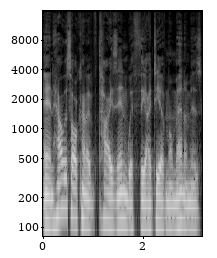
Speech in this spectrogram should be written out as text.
And how this all kind of ties in with the idea of momentum is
